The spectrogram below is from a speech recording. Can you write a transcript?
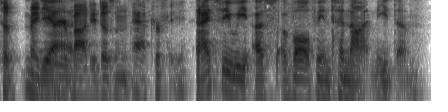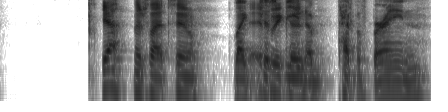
to make sure your body doesn't atrophy. And I see we us evolving to not need them. Yeah, there's that too. Like If just being could- a type of brain.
